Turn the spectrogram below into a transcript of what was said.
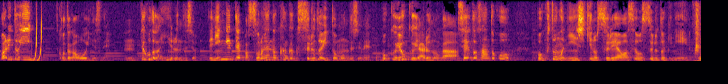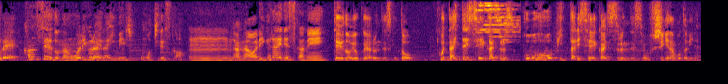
割といいことが多いですね。うん、ってことが言えるんですよ。で人間ってやっぱその辺の感覚鋭いと思うんですよね。僕よくやるのが生徒さんとこう僕との認識のすり合わせをするときにそれ完成度何割ぐらいなイメージお持ちですか？うーん7割ぐらいですかねっていうのをよくやるんですけどこれ大体正解するんです。ほぼほぼぴったり正解するんですよ。不思議なことにね。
